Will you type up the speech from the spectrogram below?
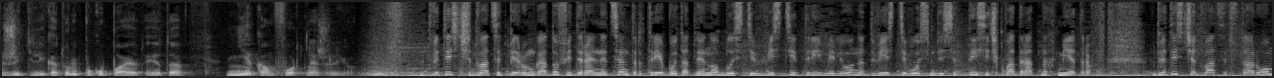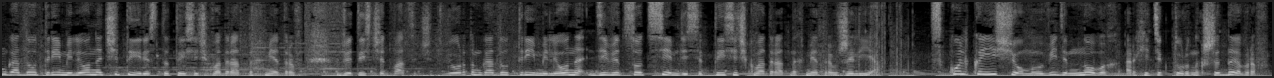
жителей, которые покупают это некомфортное жилье. В 2021 году федеральный центр требует от Ленобласти ввести 3 миллиона 280 тысяч квадратных метров. В 2022 году 3 миллиона 400 тысяч квадратных метров. В 2024 году 3 миллиона 970 тысяч квадратных метров жилья. Сколько еще мы увидим новых архитектурных шедевров?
